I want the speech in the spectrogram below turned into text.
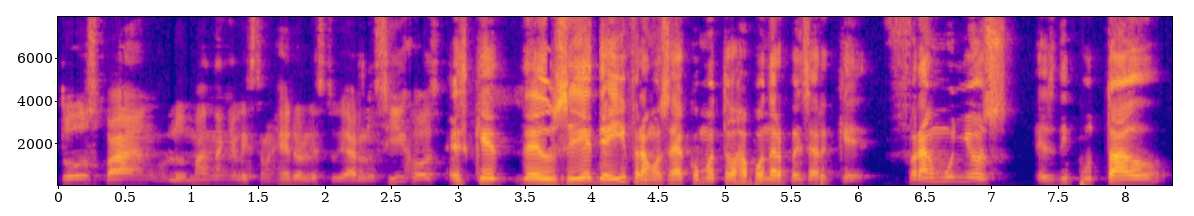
todos pagan, los mandan al extranjero a estudiar a los hijos. Es que deducir de ahí, Fran, o sea, ¿cómo te vas a poner a pensar que Fran Muñoz es diputado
